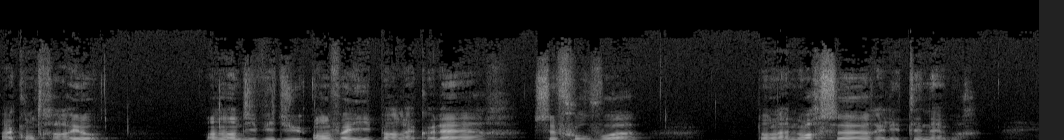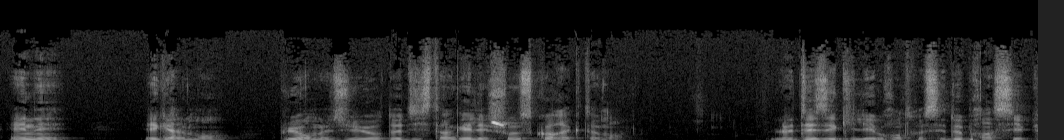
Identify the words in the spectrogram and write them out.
A contrario, un individu envahi par la colère se fourvoie dans la noirceur et les ténèbres, et n'est également plus en mesure de distinguer les choses correctement. Le déséquilibre entre ces deux principes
